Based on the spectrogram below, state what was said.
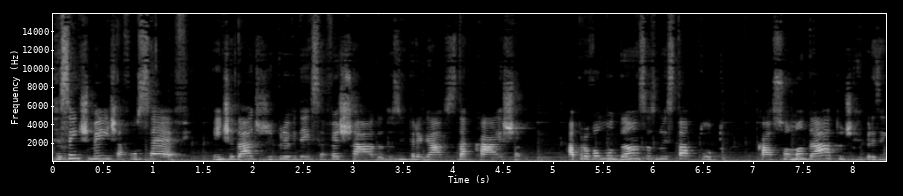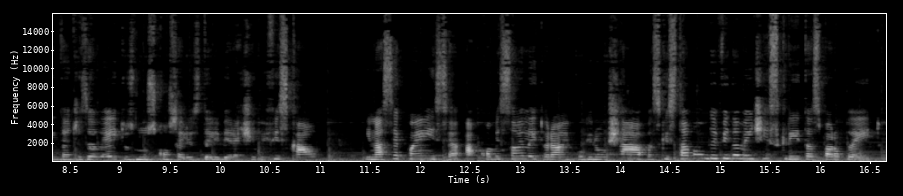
Recentemente, a FUNCEF, entidade de previdência fechada dos empregados da Caixa, aprovou mudanças no estatuto, caso ao mandato de representantes eleitos nos conselhos deliberativo e fiscal, e na sequência, a comissão eleitoral impugnou chapas que estavam devidamente inscritas para o pleito.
